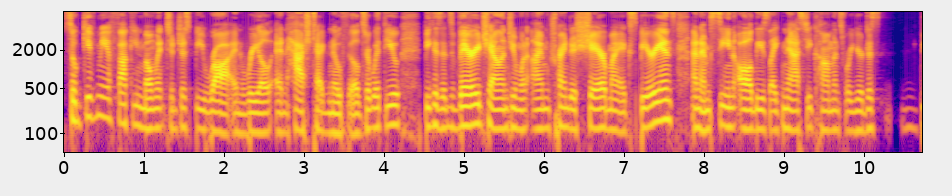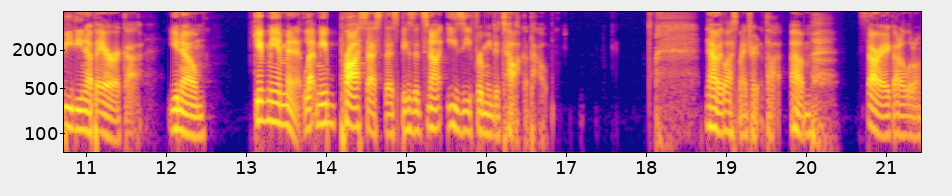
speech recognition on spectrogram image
So, give me a fucking moment to just be raw and real and hashtag no filter with you because it's very challenging when I'm trying to share my experience and I'm seeing all these like nasty comments where you're just beating up Erika. You know, give me a minute. Let me process this because it's not easy for me to talk about. Now I lost my train of thought. Um, sorry, I got a little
